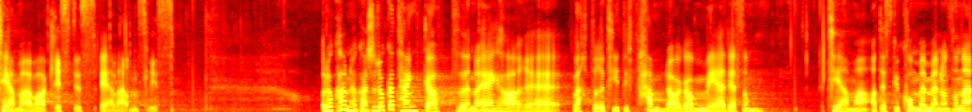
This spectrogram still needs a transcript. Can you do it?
temaet var 'Kristus er verdens lys'. Og Da kan jo kanskje dere tenke at når jeg har eh, vært på retreat i fem dager med det som tema, at jeg skal komme med noen sånne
